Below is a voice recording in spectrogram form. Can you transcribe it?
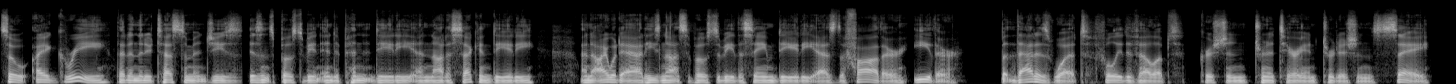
So I agree that in the New Testament, Jesus isn't supposed to be an independent deity and not a second deity. And I would add, he's not supposed to be the same deity as the Father either. But that is what fully developed Christian Trinitarian traditions say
